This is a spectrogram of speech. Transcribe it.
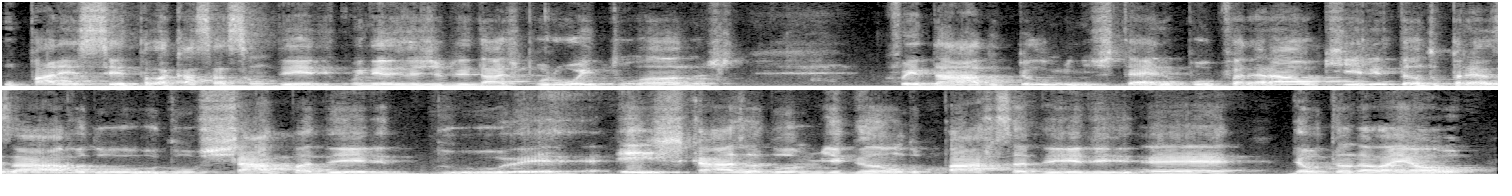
O parecer pela cassação dele, com inelegibilidade por oito anos, foi dado pelo Ministério Público Federal, que ele tanto prezava do, do chapa dele, do é, ex-casa do amigão, do parça dele, é, Deltan Dallagnol.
